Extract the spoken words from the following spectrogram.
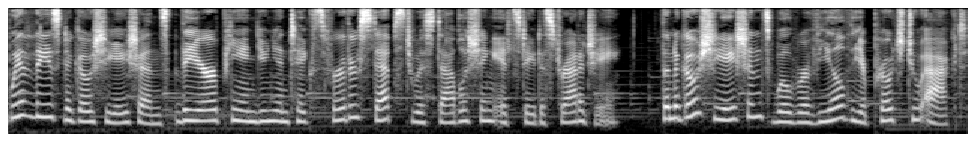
With these negotiations, the European Union takes further steps to establishing its data strategy. The negotiations will reveal the approach to ACT,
